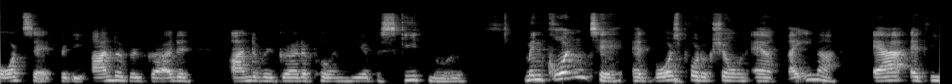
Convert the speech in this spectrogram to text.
fortsætte, fordi andre vil gøre det, andre vil gøre det på en mere beskidt måde. Men grunden til, at vores produktion er renere, er, at vi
